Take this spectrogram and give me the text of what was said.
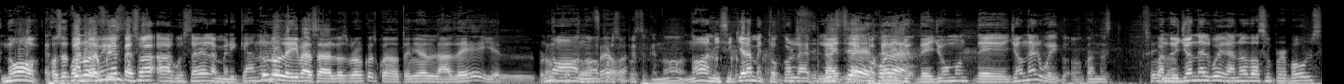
No, O sea, cuando no le a mí me empezó a, gustar el americano. Tú no le ibas a los Broncos cuando tenían la D y el Bronco no, todo no, feo, por ¿eh? supuesto que no. No, ni siquiera me tocó la, la- ¿Viste la época de, de, Joe Mon- de John Elway. o Cuando, Sí, cuando no. John Elway ganó dos Super Bowls,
